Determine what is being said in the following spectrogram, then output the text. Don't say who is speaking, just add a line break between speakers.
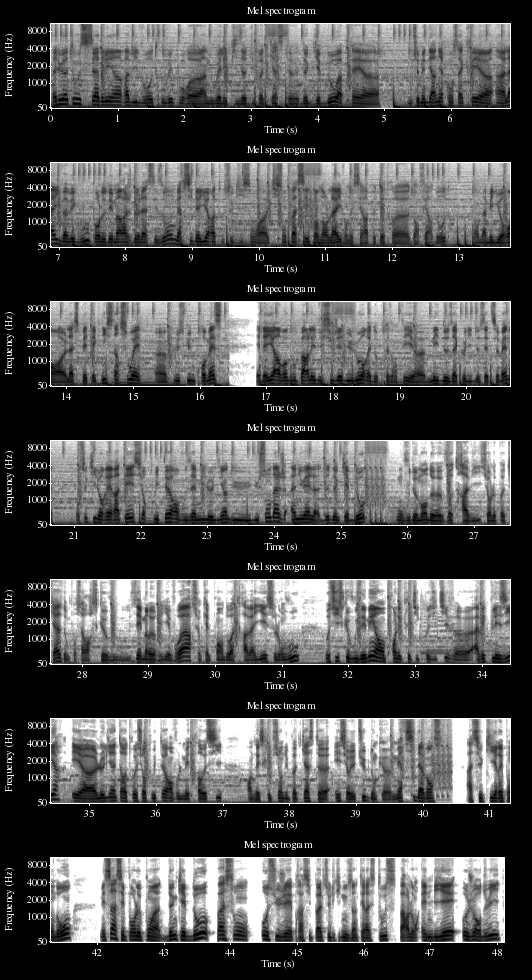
Salut à tous, c'est Adrien, ravi de vous retrouver pour euh, un nouvel épisode du podcast euh, Doug Kebdo après euh, une semaine dernière consacrée à un live avec vous pour le démarrage de la saison. Merci d'ailleurs à tous ceux qui sont, qui sont passés pendant le live, on essaiera peut-être d'en faire d'autres en améliorant l'aspect technique, c'est un souhait plus qu'une promesse. Et d'ailleurs, avant de vous parler du sujet du jour et de présenter euh, mes deux acolytes de cette semaine, pour ceux qui l'auraient raté, sur Twitter, on vous a mis le lien du, sondage annuel de Dunkebdo, où on vous demande euh, votre avis sur le podcast, donc pour savoir ce que vous aimeriez voir, sur quel point on doit travailler selon vous, aussi ce que vous aimez, hein, on prend les critiques positives euh, avec plaisir, et le lien est à retrouver sur Twitter, on vous le mettra aussi en description du podcast et sur YouTube, donc merci d'avance à ceux qui y répondront. Mais ça, c'est pour le point Dunkebdo. Passons au sujet principal, celui qui nous intéresse tous. Parlons NBA. Aujourd'hui,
